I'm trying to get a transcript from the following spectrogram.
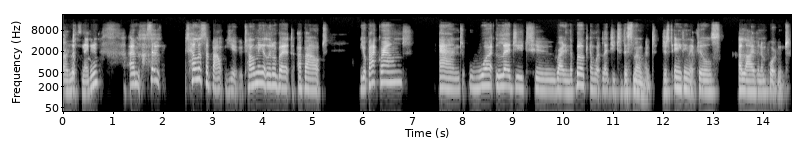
are listening. Um, so tell us about you. Tell me a little bit about your background, and what led you to writing the book and what led you to this moment? Just anything that feels alive and important.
